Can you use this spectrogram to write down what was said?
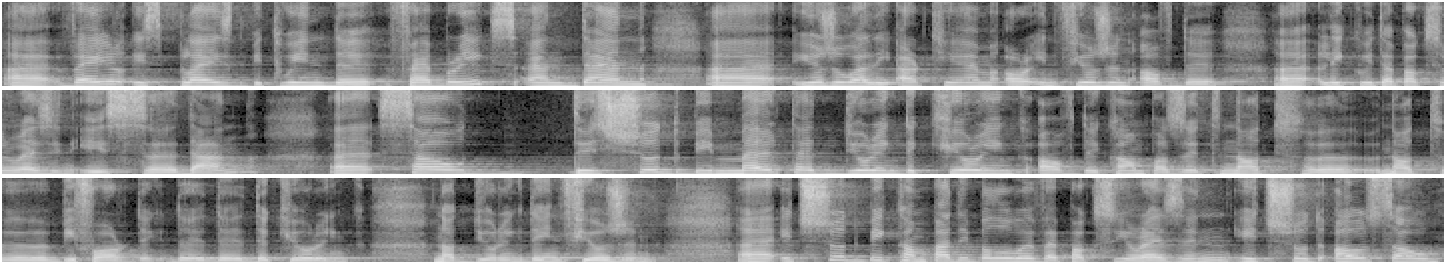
uh, veil is placed between the fabrics and then usually RTM or infusion of the liquid epoxy resin is done. so this should be melted during the curing of the composite, not, uh, not uh, before the, the, the, the, curing, not during the infusion. Uh, it should be compatible with epoxy resin. It should also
